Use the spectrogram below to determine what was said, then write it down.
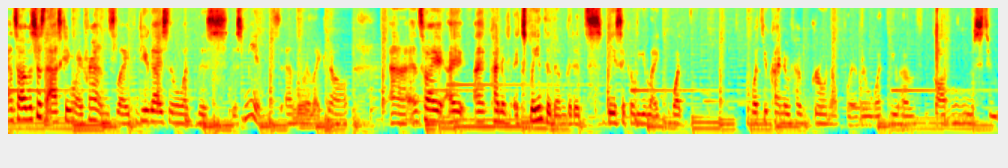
And so I was just asking my friends, like, do you guys know what this, this means? And they were like, no. Uh, and so I, I, I kind of explained to them that it's basically like what what you kind of have grown up with or what you have gotten used to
